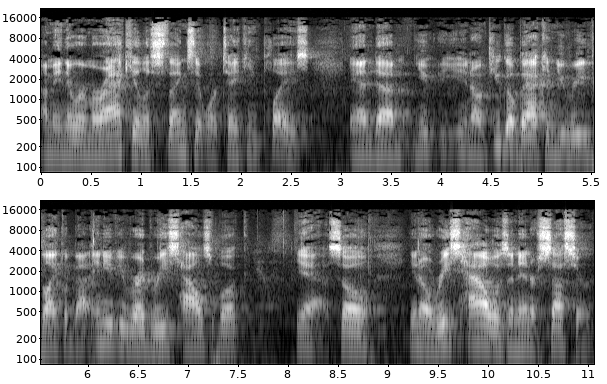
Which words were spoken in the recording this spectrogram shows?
I mean, there were miraculous things that were taking place. And um, you, you know, if you go back and you read like about any of you read Rees Howells' book, yeah. So you know, Reese Howe was an intercessor,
